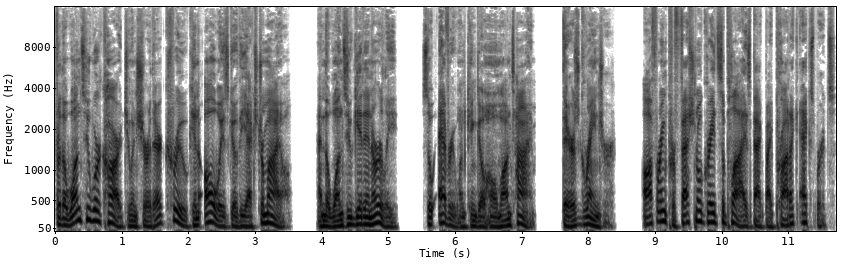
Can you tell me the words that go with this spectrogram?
For the ones who work hard to ensure their crew can always go the extra mile, and the ones who get in early so everyone can go home on time, there's Grainger, offering professional grade supplies backed by product experts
